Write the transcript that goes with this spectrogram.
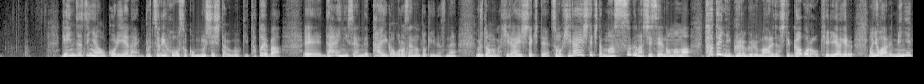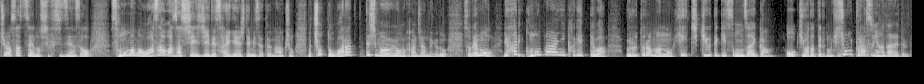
現実には起こりえない物理法則を無視した動き。例えば、えー第2戦で対ガボロ戦の時にですねウルトラマンが飛来してきてその飛来してきたまっすぐな姿勢のまま縦にぐるぐる回り出してガボラを蹴り上げる、まあ、要はあれミニチュア撮影の不自然さをそのままわざわざ CG で再現してみせたようなアクション、まあ、ちょっと笑ってしまうような感じなんだけどそれもやはりこの場合に限ってはウルトラマンの非地球的存在感を際立てるのに非常にプラスに働いてる。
